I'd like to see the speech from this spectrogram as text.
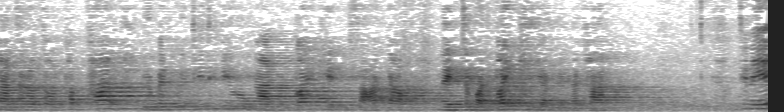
การจราจรคับข้างหรือเป็นพื้นที่ที่ งานอยู่ใกล้เขตอุตสาหกรรม ในจังหวัดใกล้เคียงเนี่ยนะคะ ทีนี้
